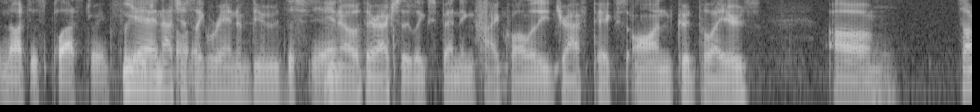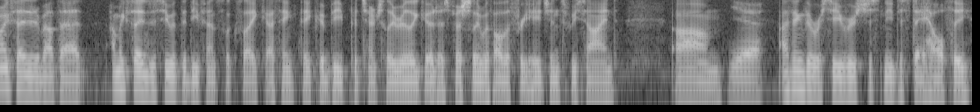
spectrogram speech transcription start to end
not just plastering. Free yeah, not just it. like random dudes. Yeah. You know, they're actually like spending high quality draft picks on good players. Um, Mhm. So I'm excited about that. I'm excited to see what the defense looks like. I think they could be potentially really good, especially with all the free agents we signed. Um, Yeah. I think the receivers just need to stay healthy.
